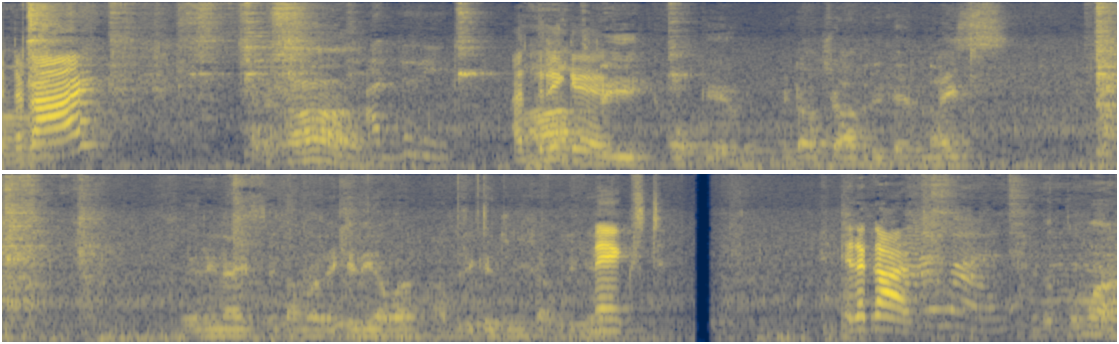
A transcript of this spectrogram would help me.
এটা কার? ওকে এটা হচ্ছে আদ্রিকের। নাইস ভেরি নাইস এটা আমরা রেখে দিই আবার। আদ্রিকের জিনিস আদ্রিকে নেক্সট এটা কার? এটা তোমার।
